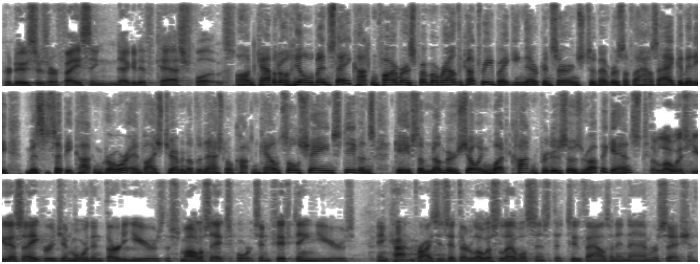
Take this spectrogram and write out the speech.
producers are facing negative cash flows. On Capitol Hill Wednesday, cotton farmers from around the country breaking their concerns to members of the House Ag Committee. Mississippi cotton grower and vice chairman of the National Cotton Council, Shane Stevens, gave some numbers showing what cotton producers are up against. The lowest U.S. acreage in more than 30 years, the smallest exports in 15 years, and cotton prices at their lowest level since the 2009 recession.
